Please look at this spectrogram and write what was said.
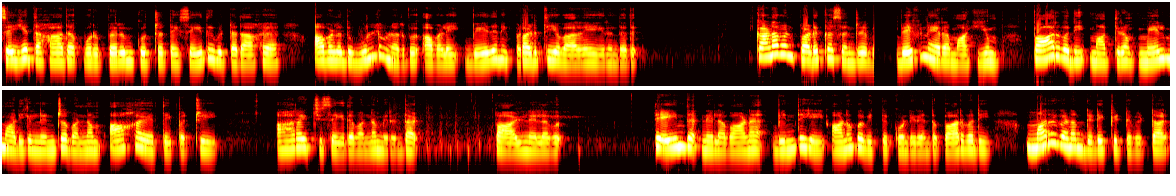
செய்யத்தகாத ஒரு பெரும் குற்றத்தை செய்துவிட்டதாக அவளது உள்ளுணர்வு அவளை வேதனைப்படுத்தியவாறே இருந்தது. கணவன் படுக்க சென்று வெகு நேரமாகியும் பார்வதி மாத்திரம் மேல் மாடியில் நின்ற வண்ணம் ஆகாயத்தை பற்றி ஆராய்ச்சி செய்த வண்ணம் இருந்தாள். பால் நிலவு. தேய்ந்த நிலவான விந்தையை அனுபவித்துக் கொண்டிருந்த பார்வதி மறுகணம் திடுக்கிட்டு விட்டாள்.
